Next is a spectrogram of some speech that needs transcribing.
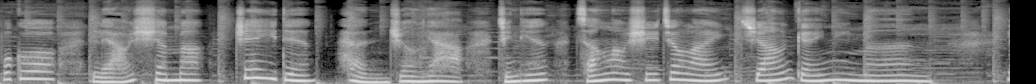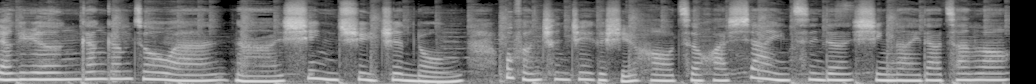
不过聊什么这一点很重要，今天苍老师就来讲给你们。两个人刚刚做完，那兴趣正浓，不妨趁这个时候策划下一次的性爱大餐喽，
